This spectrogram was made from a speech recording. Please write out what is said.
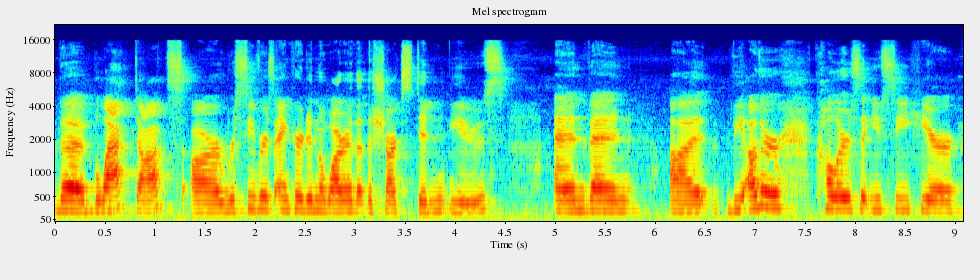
The black dots are receivers anchored in the water that the sharks didn't use. And then uh, the other colors that you see here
